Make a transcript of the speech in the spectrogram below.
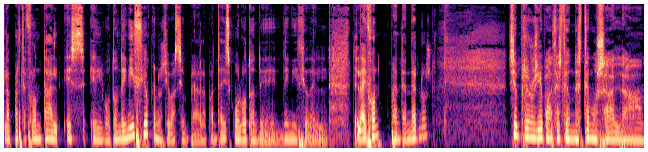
la parte frontal es el botón de inicio, que nos lleva siempre a la pantalla, es como el botón de, inicio del, iPhone, para entendernos. Siempre nos lleva desde donde estemos a la,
